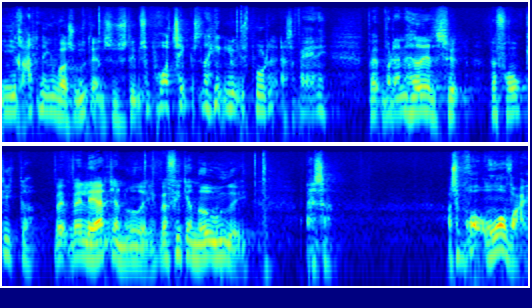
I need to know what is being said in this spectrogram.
i retning af vores uddannelsessystem. Så prøv at tænke sådan helt løs på det. Altså, hvad er det? Hvordan havde jeg det selv? Hvad foregik der? Hvad, hvad lærte jeg noget af? Hvad fik jeg noget ud af? Altså, og så prøv at overveje,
